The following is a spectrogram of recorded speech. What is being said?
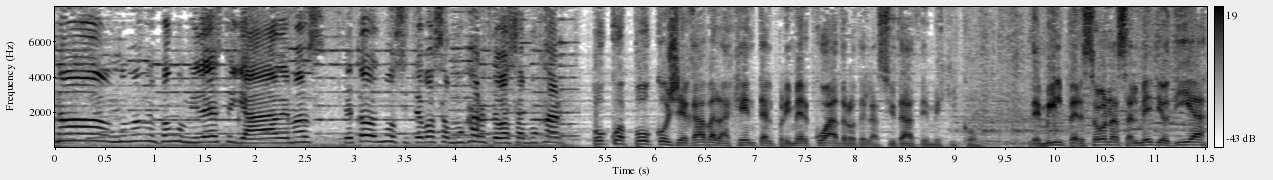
No, nomás me pongo mi de este y ya, además, de todos modos, si te vas a mojar, te vas a mojar. Poco a poco llegaba la gente al primer cuadro de la Ciudad de México. De mil personas al mediodía,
